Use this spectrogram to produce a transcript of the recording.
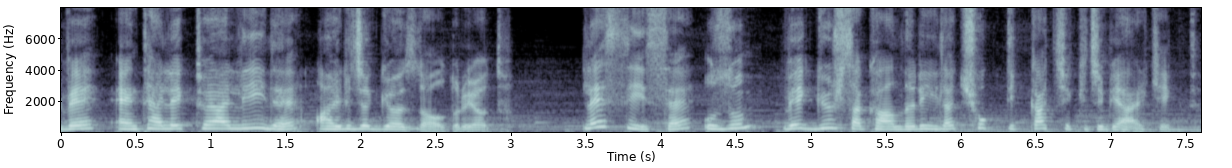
ve entelektüelliğiyle ayrıca göz dolduruyordu. Leslie ise uzun ve gür sakallarıyla çok dikkat çekici bir erkekti.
